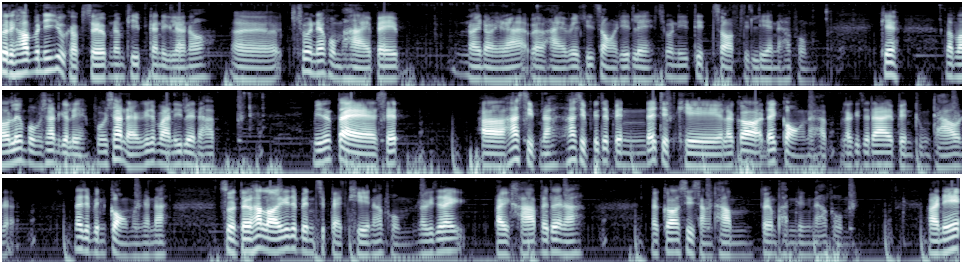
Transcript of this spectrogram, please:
สวัสดีครับวันนี้อยู่กับเซิร์ฟน้ำทิพย์กันอีกแล้วเนาะเอ่อช่วงนี้ผมหายไปหน่อยๆนะแบบหายไปที่สองอาทิตย์เลย ช่วงนี้ติดสอบติดเรียนนะครับผมโอเคเรามาเริ่มโปรโมชั่นกันเลยโปรโมชั่นไหนก็จะมานี้เลยนะครับ มีตั้งแต่เซตอ่าห้าสิบนะห้าสิบก็จะเป็นได้ 7K แล้วก็ได้กล่องนะครับ แล้วก็จะได้เป็นถุงเท้าเนี่ยน่าจะเป็นกล่องเหมือนกันนะ ส่วนเติม500 ก็จะเป็น 18K นะครับผมแล้วก็จะได้ไปคราฟไปด้วยนะ แล้วก็สีสังทำเติมพันหนึ่งนะครับผม อันนี้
